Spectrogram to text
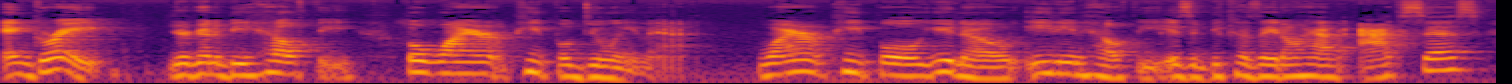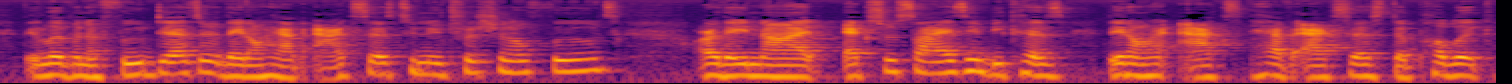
and great, you're going to be healthy. But why aren't people doing that? Why aren't people, you know, eating healthy? Is it because they don't have access? They live in a food desert, they don't have access to nutritional foods? Are they not exercising because they don't have access to public,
